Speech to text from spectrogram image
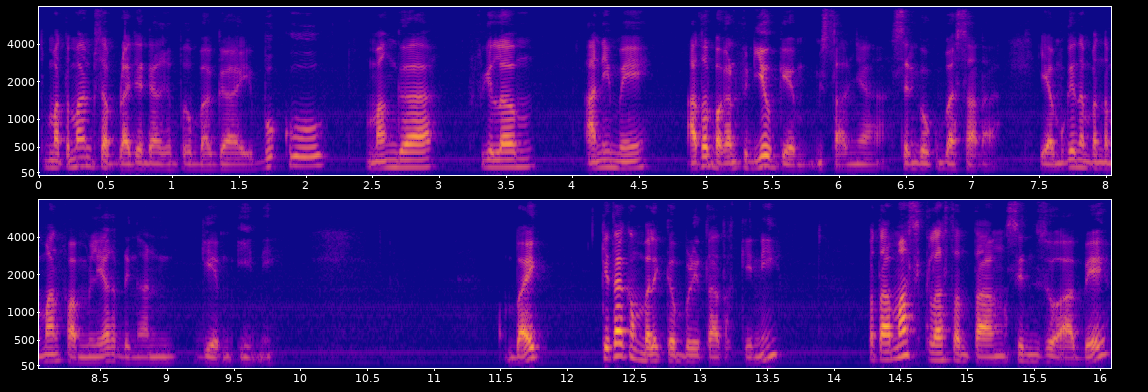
teman-teman bisa belajar dari berbagai buku, manga, film, anime, atau bahkan video game, misalnya Sengoku Basara. Ya mungkin teman-teman familiar dengan game ini. Baik, kita kembali ke berita terkini. Pertama, sekelas tentang Shinzo Abe.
